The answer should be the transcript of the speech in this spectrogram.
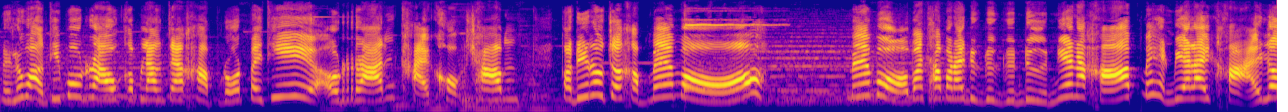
ในระหว่างที่พวกเรากำลังจะขับรถไปที่ร้านขายของชำตอนนี้เราเจอกับแม่หมอ แม่หมอมาทำอะไรดึกๆดื่นๆเนี่ยนะครับ ไม่เห็นมีอะไรขายเล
